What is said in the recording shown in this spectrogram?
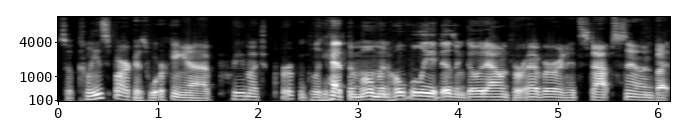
So CleanSpark is working uh, pretty much perfectly at the moment. Hopefully it doesn't go down forever and it stops soon. But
